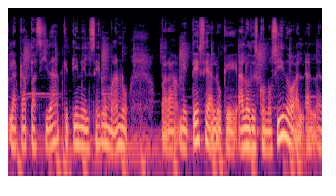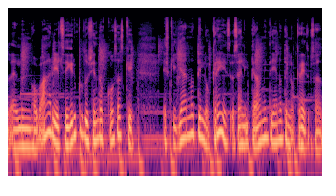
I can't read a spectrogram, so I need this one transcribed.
la capacidad que tiene el ser humano para meterse a lo que a lo desconocido, al, innovar y el seguir produciendo cosas que es que ya no te lo crees, o sea, literalmente ya no te lo crees. O sea,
